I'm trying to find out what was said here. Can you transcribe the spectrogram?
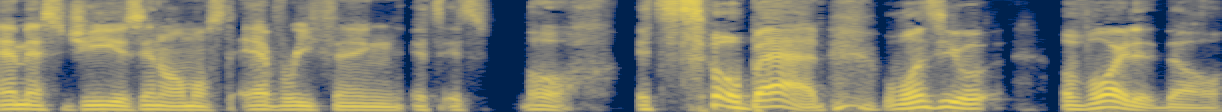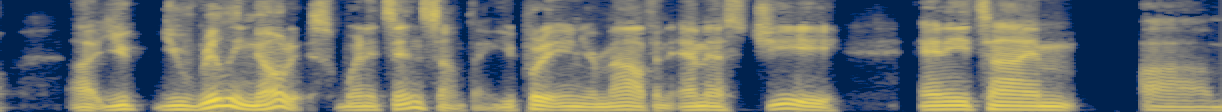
msg is in almost everything. It's it's oh it's so bad. Once you avoid it though uh, you you really notice when it's in something. You put it in your mouth, and MSG, anytime, um,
